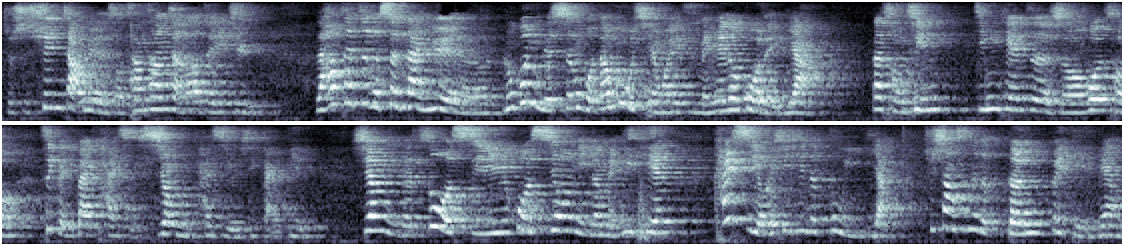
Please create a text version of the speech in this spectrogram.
就是宣教月的时候，常常讲到这一句。然后在这个圣诞月呢，如果你的生活到目前为止每天都过得一样。那从今今天这个时候，或者从这个礼拜开始，希望你开始有一些改变，希望你的作息，或希望你的每一天开始有一些些的不一样，就像是那个灯被点亮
